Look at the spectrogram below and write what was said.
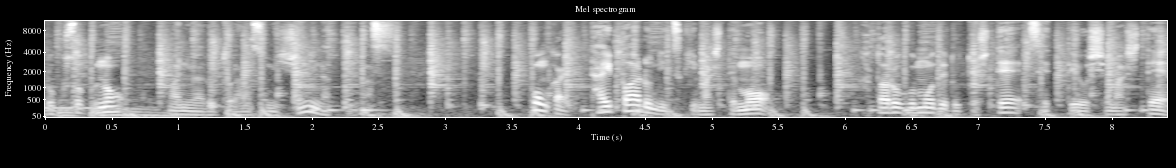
6速のマニュアルトランスミッションになっています。今回タイプ R につきましてもカタログモデルとして設定をしまして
